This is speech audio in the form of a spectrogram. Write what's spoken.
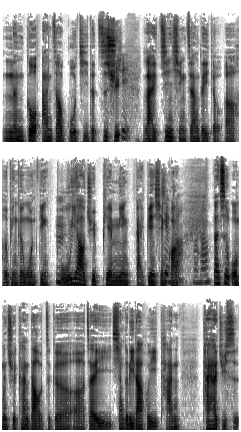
能够按照国际的秩序。来进行这样的一个呃和平跟稳定，不要去片面改变现况。但是我们却看到这个呃，在香格里拉会议谈台海局势，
